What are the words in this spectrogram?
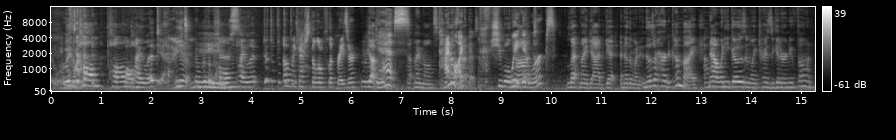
It was a Palm Palm Pilot. Yeah. Yeah, remember the Palm Years. Pilot? Oh my gosh, the little flip razor. Yeah. Yes, That my mom's. kind of like that. this. She will Wait, not it works. let my dad get another one, and those are hard to come by. Oh. Now when he goes and like tries to get her a new phone,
